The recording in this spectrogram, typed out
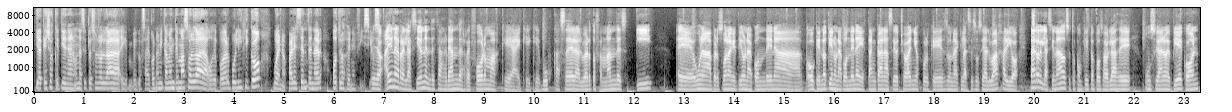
y aquellos que tienen una situación holgada, o sea, económicamente más holgada o de poder político, bueno, parecen tener otros beneficios. Pero hay una relación entre estas grandes reformas que, hay- que, busca hacer Alberto Fernández y eh, una persona que tiene una condena o que no tiene una condena y está en cana hace ocho años porque es de una clase social baja. Digo, ¿están relacionados estos conflictos que vos hablás de un ciudadano de pie con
